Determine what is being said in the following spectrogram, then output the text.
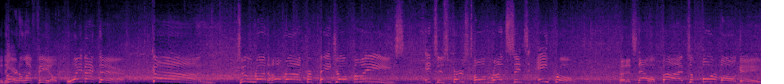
In the air to left field. Way back there. Gone! Two-run home run for Pedro Feliz. His first home run since April. And it's now a five to four ball game.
